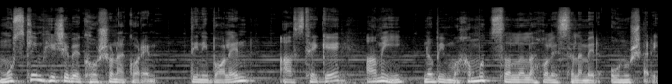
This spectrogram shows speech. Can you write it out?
মুসলিম হিসেবে ঘোষণা করেন। তিনি বলেন, আজ থেকে আমি নবী মোহাম্মদ সাল্লাহ সাল্লামের অনুসারী।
